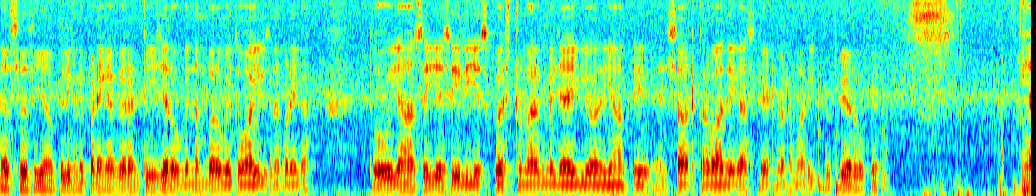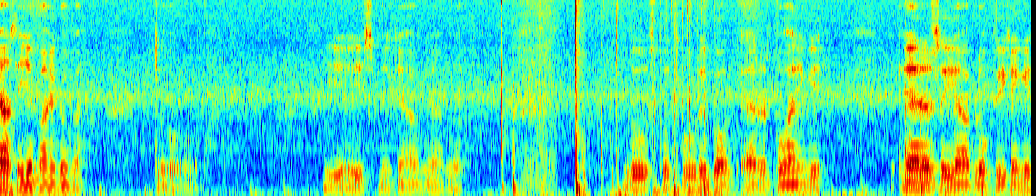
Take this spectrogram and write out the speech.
एस एस यहाँ पे लिखने पड़ेंगे। अगर टीचर हो गए नंबर हो गए तो आई लिखना पड़ेगा। तो यहाँ से ये सीधी ये क्वेश्चन मार्क में जाएगी और यहाँ पे इंसर्ट करवा देगा स्टेटमेंट हमारी प्रिपेयर होके। यहाँ से ये बाइंड होगा। तो ये इसमें क्या हो गया अब? दोस्तों, थोड़े बहुत एरर तो आएँगे। एरर से ही आप लोग सीखेंगे।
